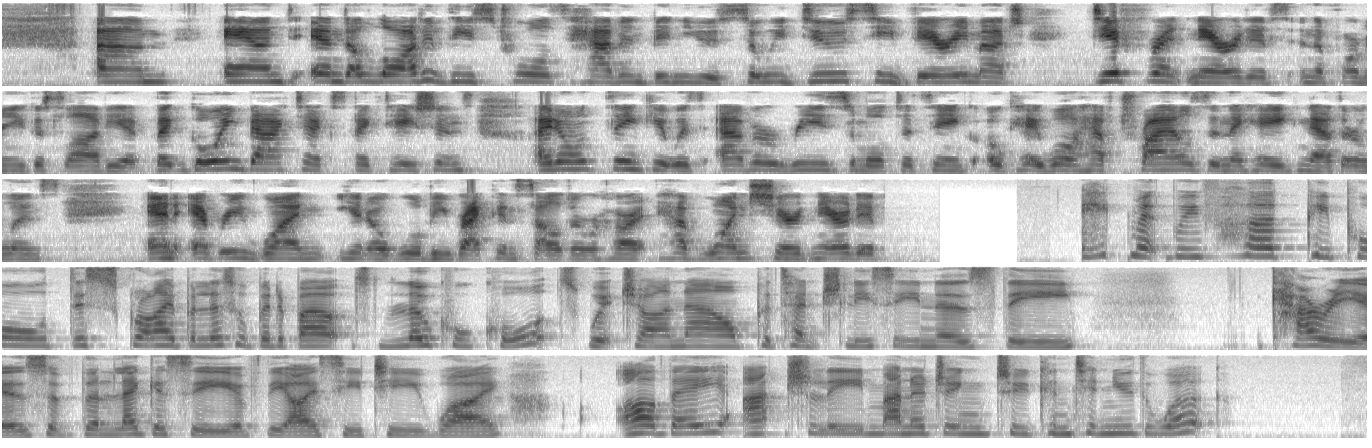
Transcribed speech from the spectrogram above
um, and and a lot of these tools haven't been used. So we do see very much different narratives in the former Yugoslavia. But going back to expectations, I don't think it was ever reasonable to think, okay, we'll have trials in the Hague, Netherlands, and everyone, you know, will be reconciled or have one shared narrative. Hikmet, we've heard people describe a little bit about local courts, which are now potentially seen as the carriers of the legacy of the ICTY. Are they actually managing to continue the work?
